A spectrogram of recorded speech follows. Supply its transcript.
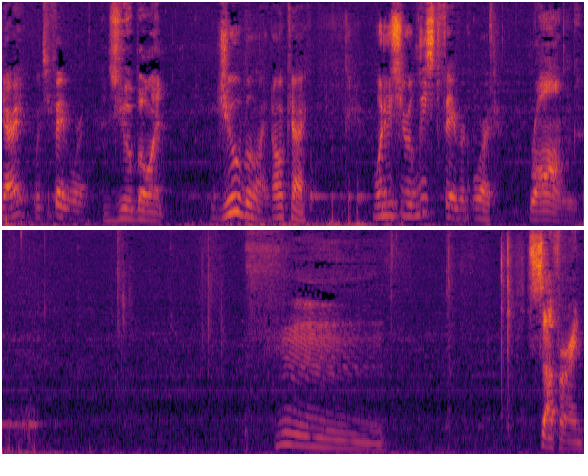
Jerry, what's your favorite word? Jubilant. Jubilant. Okay. What is your least favorite word? Wrong. Hmm. Suffering.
